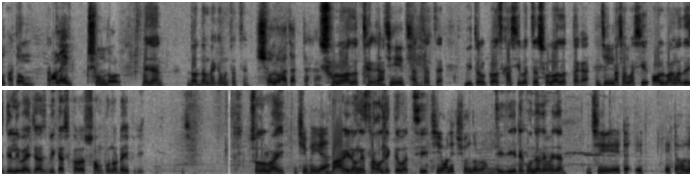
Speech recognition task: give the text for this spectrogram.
উত্তম আচ্ছা। অনেক সুন্দর ভাইজান দরদামটা কেমন চাচ্ছেন ষোলো হাজার টাকা ষোলো হাজার টাকা। আচ্ছা আচ্ছা বিটল ক্রস খাসি বাচ্চা ষোলো হাজার টাকা। পাশাপাশি all Bangladesh delivery charge bKash খরচ সম্পূর্ণটাই ফ্রি সদল ভাই জি ভাইয়া। বাহারি রঙের ছাগল দেখতে পাচ্ছি। জি অনেক সুন্দর রঙ জি জি এটা কোন জাতের ভাইজান? জি এটা এটা হলো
